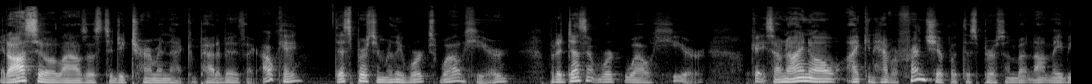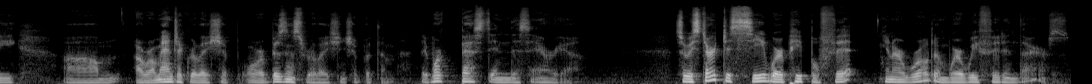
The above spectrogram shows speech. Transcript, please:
It also allows us to determine that compatibility. It's like, okay, this person really works well here, but it doesn't work well here. Okay, so now I know I can have a friendship with this person, but not maybe um, a romantic relationship or a business relationship with them. They work best in this area. So we start to see where people fit in our world and where we fit in theirs.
